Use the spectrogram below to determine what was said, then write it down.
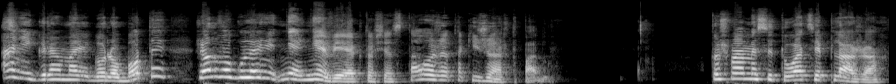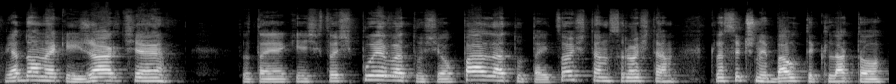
ani grama jego roboty, że on w ogóle nie, nie, wie, jak to się stało, że taki żart padł. Toż mamy sytuację plaża. Wiadomo, jakieś żarcie. Tutaj jakieś ktoś pływa, tu się opala, tutaj coś tam, sroś tam. Klasyczny Bałtyk lato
